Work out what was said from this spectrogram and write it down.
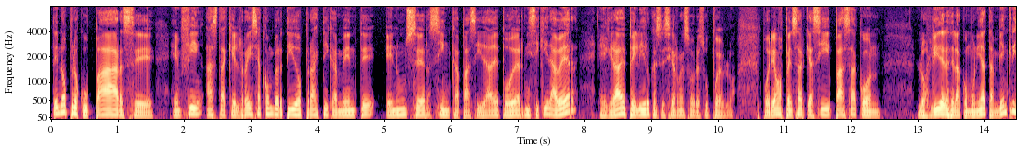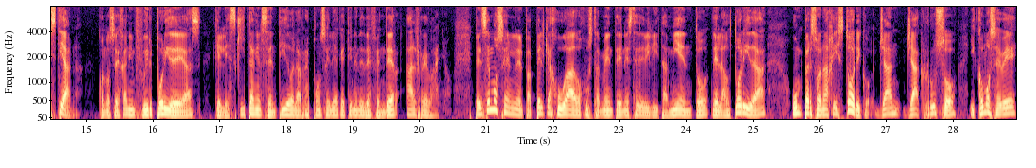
de no preocuparse, en fin, hasta que el rey se ha convertido prácticamente en un ser sin capacidad de poder ni siquiera ver el grave peligro que se cierne sobre su pueblo. Podríamos pensar que así pasa con los líderes de la comunidad también cristiana, cuando se dejan influir por ideas que les quitan el sentido de la responsabilidad que tienen de defender al rebaño. Pensemos en el papel que ha jugado justamente en este debilitamiento de la autoridad un personaje histórico, Jean-Jacques Rousseau, y cómo se ve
